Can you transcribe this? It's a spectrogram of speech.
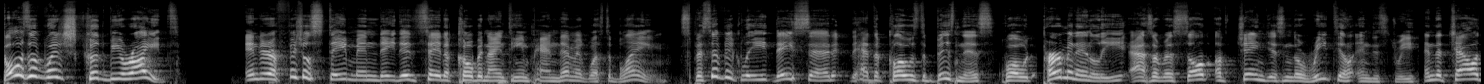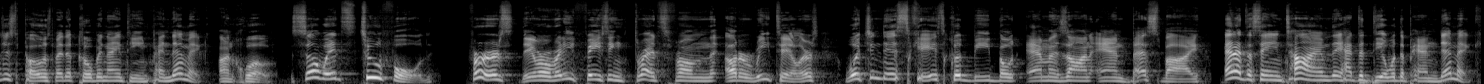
Both of which could be right. In their official statement, they did say the COVID 19 pandemic was to blame. Specifically, they said they had to close the business, quote, permanently as a result of changes in the retail industry and the challenges posed by the COVID 19 pandemic, unquote. So it's twofold. First, they were already facing threats from other retailers, which in this case could be both Amazon and Best Buy, and at the same time, they had to deal with the pandemic.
